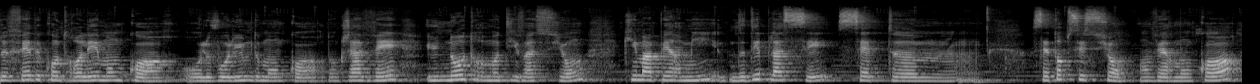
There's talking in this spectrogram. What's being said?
le fait de contrôler mon corps ou le volume de mon corps. Donc j'avais une autre motivation qui m'a permis de déplacer cette, euh, cette obsession envers mon corps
